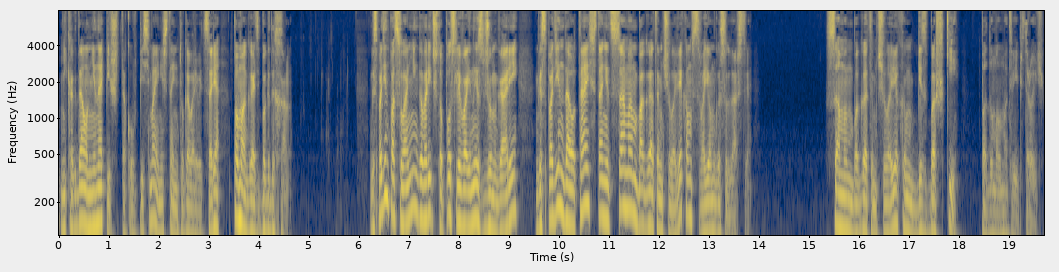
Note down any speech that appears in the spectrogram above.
Никогда он не напишет такого письма и не станет уговаривать царя помогать Багдыхану. Господин посланник говорит, что после войны с Джунгарией господин Даотай станет самым богатым человеком в своем государстве. «Самым богатым человеком без башки», — подумал Матвей Петрович.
